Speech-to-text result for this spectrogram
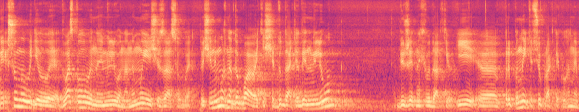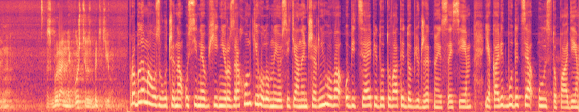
Якщо ми виділили 2,5 мільйона на миючі засоби, то чи не можна додати ще додати 1 мільйон бюджетних видатків і е, припинити цю практику ганебну збирання коштів з батьків? Проблема озвучена. Усі необхідні розрахунки головний освітянин Чернігова обіцяє підготувати до бюджетної сесії, яка відбудеться у листопаді.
